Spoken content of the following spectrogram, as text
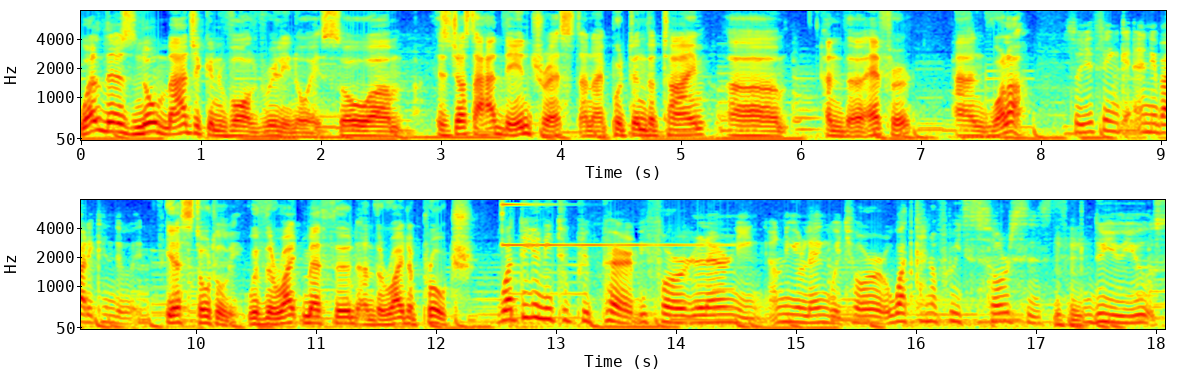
Well, there's no magic involved, really, Noe. So um, it's just I had the interest and I put in the time um, and the effort, and voila. So you think anybody can do it? Yes, totally. With the right method and the right approach. What do you need to prepare before learning a new language or what kind of resources do you use?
